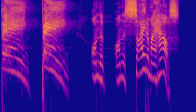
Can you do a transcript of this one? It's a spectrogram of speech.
bang, bang on the, on the side of my house.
